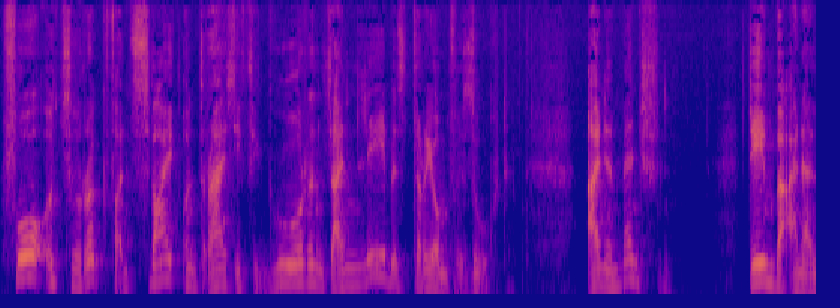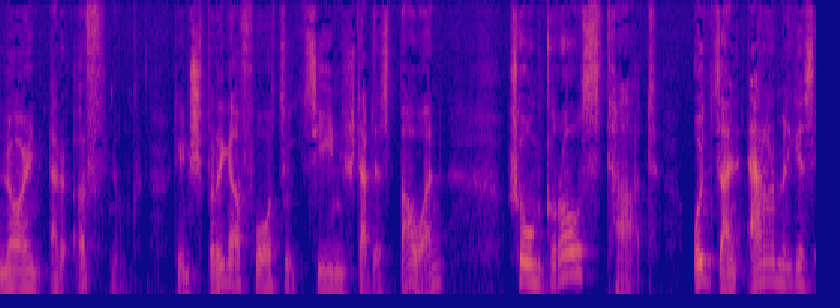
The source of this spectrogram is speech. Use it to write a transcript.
vor und zurück von 32 Figuren seinen Lebenstriumph suchte. Einen Menschen, dem bei einer neuen Eröffnung den Springer vorzuziehen statt des Bauern schon groß tat und sein ärmliches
